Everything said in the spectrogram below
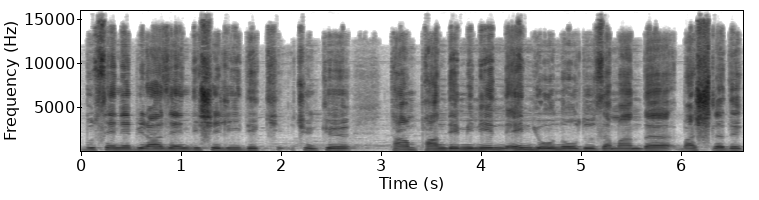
Bu sene biraz endişeliydik. Çünkü tam pandeminin en yoğun olduğu zamanda başladık.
